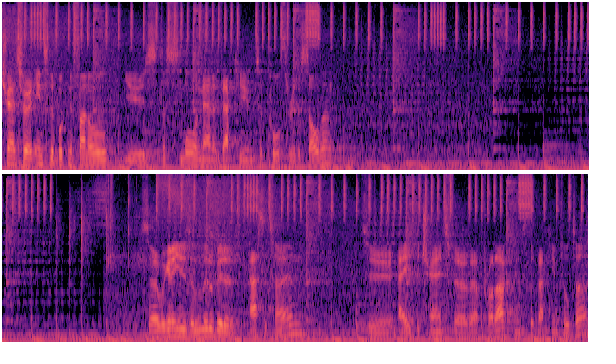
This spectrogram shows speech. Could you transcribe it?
Transfer it into the Buchner funnel, use a small amount of vacuum to pull through the solvent. So we're going to use a little bit of acetone to aid the transfer of our product into the vacuum filter.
